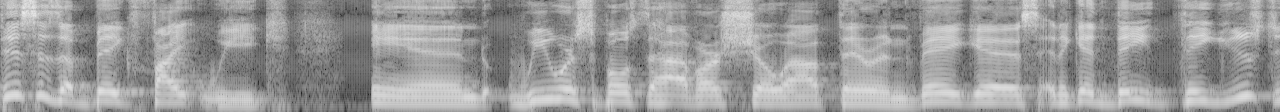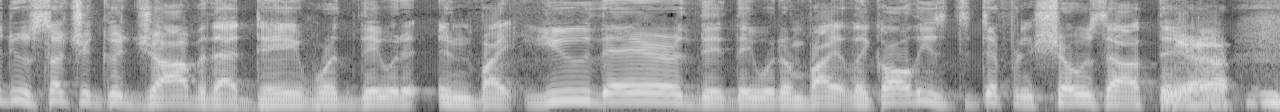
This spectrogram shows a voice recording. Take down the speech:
this is a big fight week, and we were supposed to have our show out there in Vegas. And again, they they used to do such a good job of that, Dave, where they would invite you there. They, they would invite like all these different shows out there. Yeah.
